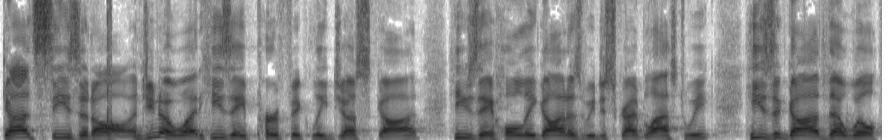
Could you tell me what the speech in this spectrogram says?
God sees it all. And you know what? He's a perfectly just God. He's a holy God, as we described last week. He's a God that will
